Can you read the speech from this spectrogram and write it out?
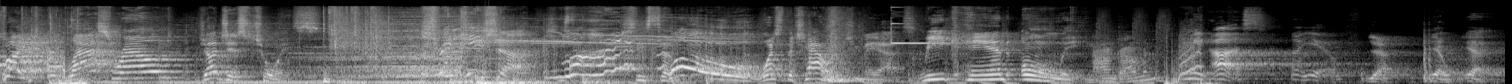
Spike! Last round, judge's choice. Shrekisha! What? Whoa! What's the challenge, you may ask? Weak hand only. Non-dominant? I mean us, not you. Yeah. Yeah, yeah,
